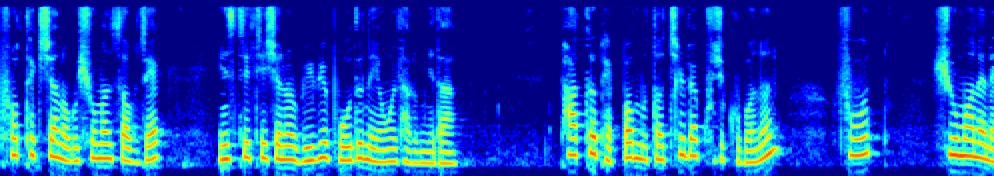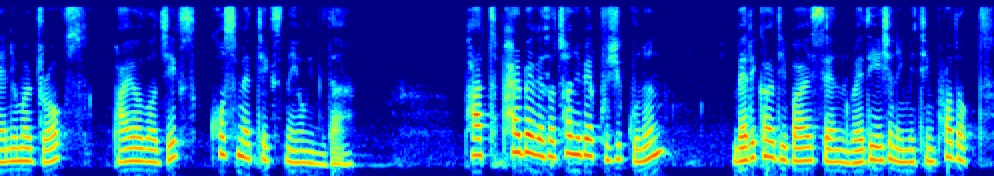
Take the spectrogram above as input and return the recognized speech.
Protection of Human Subject, Institutional Review Board 내용을 다룹니다. 파트 100번부터 799번은 Food, Human and Animal Drugs, Biologics, Cosmetics 내용입니다. 파트 800에서 1299는 Medical Device and Radiation Emitting Product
